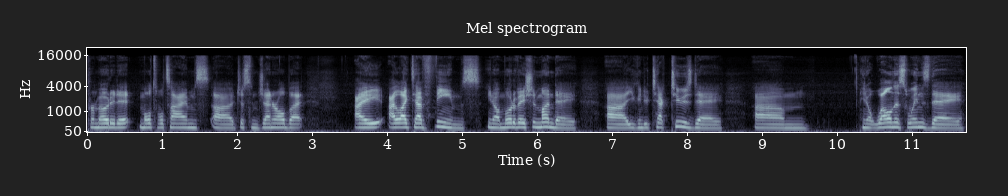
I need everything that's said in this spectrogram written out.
promoted it multiple times uh, just in general, but I, I like to have themes, you know, Motivation Monday. Uh, you can do Tech Tuesday, um, you know, Wellness Wednesday,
